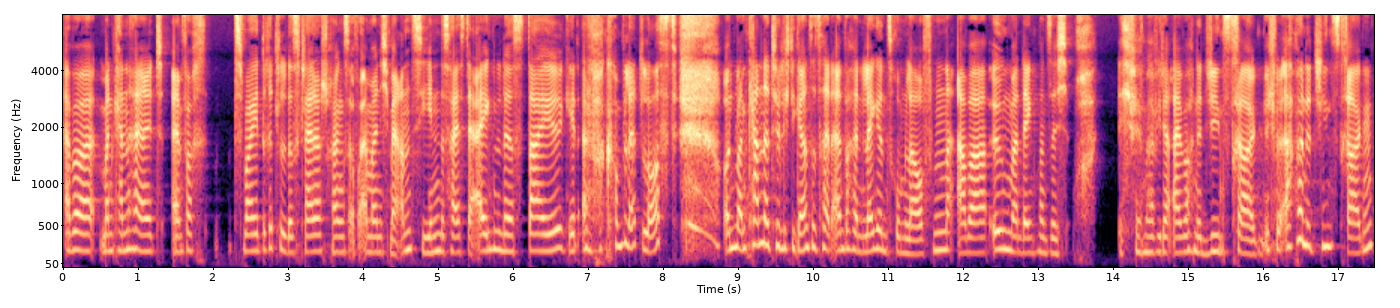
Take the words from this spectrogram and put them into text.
Aber man kann halt einfach zwei Drittel des Kleiderschranks auf einmal nicht mehr anziehen. Das heißt, der eigene Style geht einfach komplett lost. Und man kann natürlich die ganze Zeit einfach in Leggings rumlaufen, aber irgendwann denkt man sich, oh, ich will mal wieder einfach eine Jeans tragen. Ich will einfach eine Jeans tragen.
